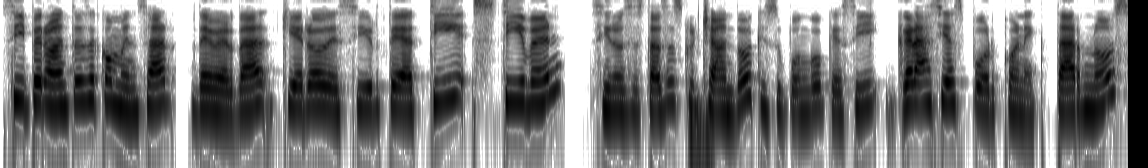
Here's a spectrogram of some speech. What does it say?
Sí, pero antes de comenzar, de verdad quiero decirte a ti, Steven, si nos estás escuchando, que supongo que sí, gracias por conectarnos.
